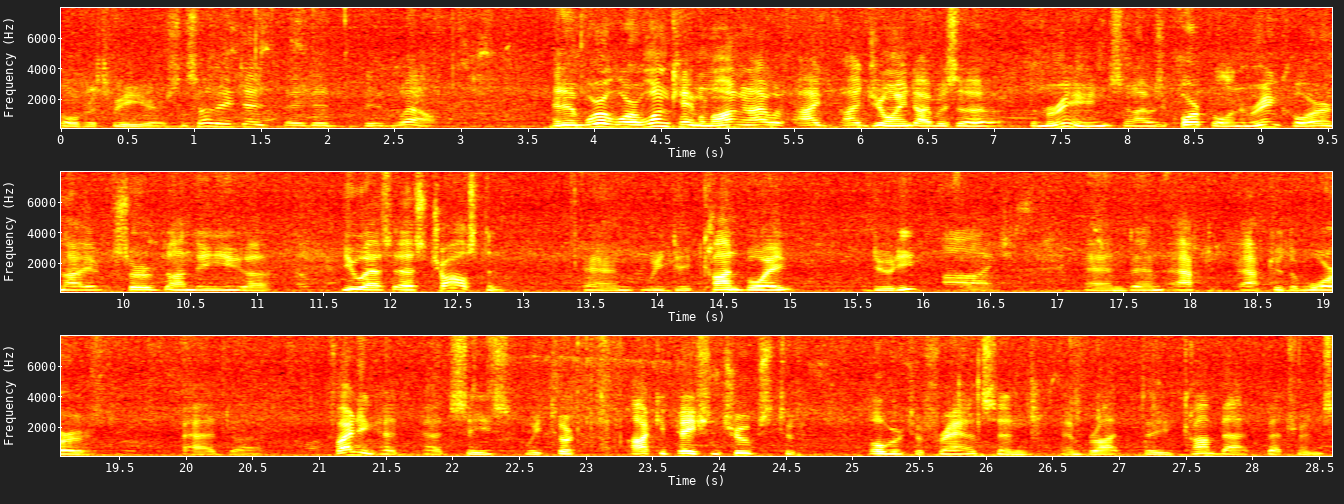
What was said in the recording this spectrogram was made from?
over three years. And so they did they did did well. And then World War I came along and I, I, I joined, I was a, the Marines and I was a corporal in the Marine Corps and I served on the uh, USS Charleston and we did convoy duty. Uh, and then after, after the war had, uh, fighting had, had ceased, we took occupation troops to, over to France and, and brought the combat veterans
